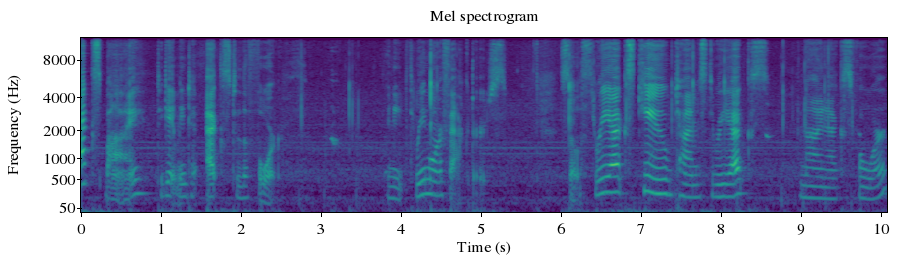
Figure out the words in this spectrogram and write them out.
x by to get me to x to the fourth? I need three more factors. So 3x cubed times 3x, 9x4.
